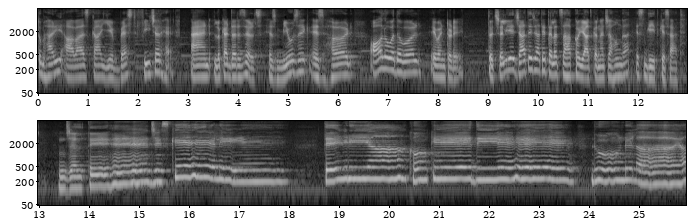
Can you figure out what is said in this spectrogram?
तुम्हारी आवाज़ का ये बेस्ट फीचर है। And look at the result his music is heard all over the world even today तो चलिए जाते जाते तलत साहब को याद करना चाहूँगा इस गीत के साथ। जलते हैं जिसके लिए तेरी आँखों के दिए ढूंढ लाया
